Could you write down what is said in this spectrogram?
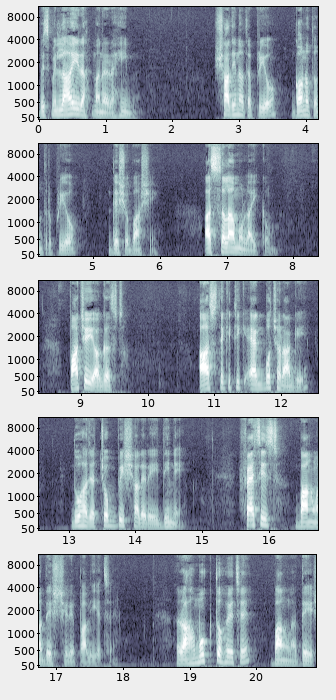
বিসমিল্লাহ রহমান রহিম স্বাধীনতা প্রিয়, গণতন্ত্র প্রিয়, দেশবাসী আসসালামু আলাইকুম পাঁচই আগস্ট, আজ থেকে ঠিক এক বছর আগে দু হাজার চব্বিশ সালের এই দিনে ফ্যাসিস্ট বাংলাদেশ ছেড়ে পালিয়েছে। রাহমুক্ত হয়েছে বাংলাদেশ।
